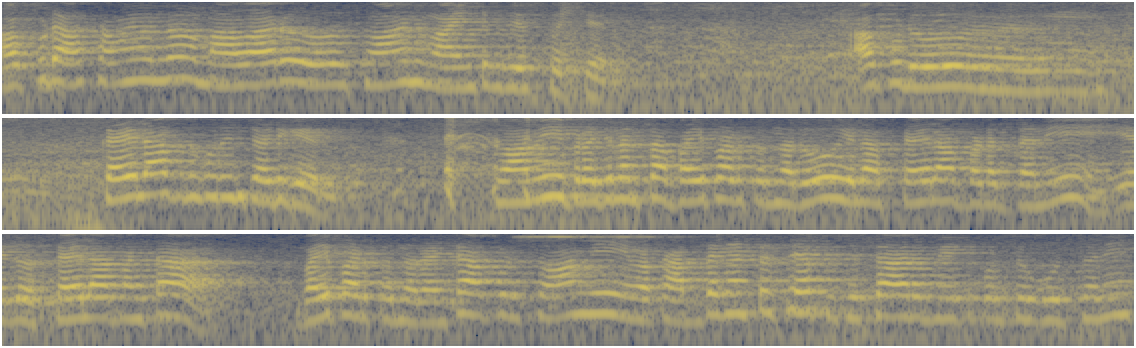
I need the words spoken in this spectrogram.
అప్పుడు ఆ సమయంలో మా వారు స్వామిని మా ఇంటికి తీసుకొచ్చారు. అప్పుడు స్కైలాబ్ని గురించి అడిగారు. స్వామి ప్రజలంతా భయపడుతున్నారు. ఇలా స్కైలాబ్ పడద్దని ఏదో స్కైలాబ్ అంట భయపడుతున్నారు అంటే అప్పుడు స్వామి ఒక అర్ధ గంట సేపు సితారు మీటుకుంటూ కూర్చొని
